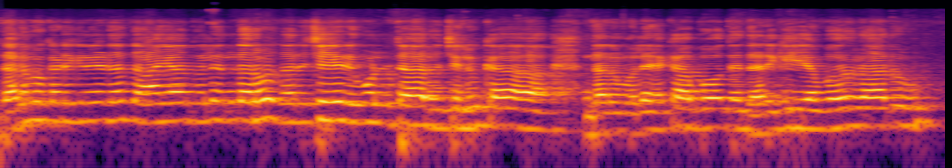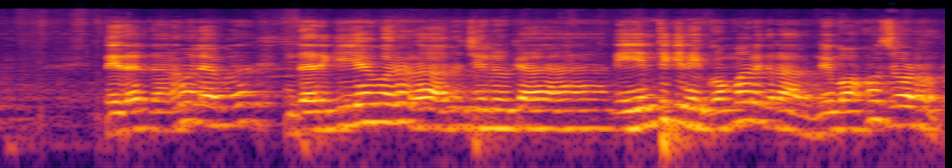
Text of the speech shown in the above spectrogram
ధనము కడిగిన దాయాదులెందరో దరిచేరి ఉంటారు చిలుక. ధనము లేకపోతే దరికి ఎవరు రారు? నీ దగ్గర ధనం లేకపోతే దరికి ఎవరు రారు చిలుక? నీ ఇంటికి నీ గుమ్మానికి రారు నీ ముఖం చూడరు.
